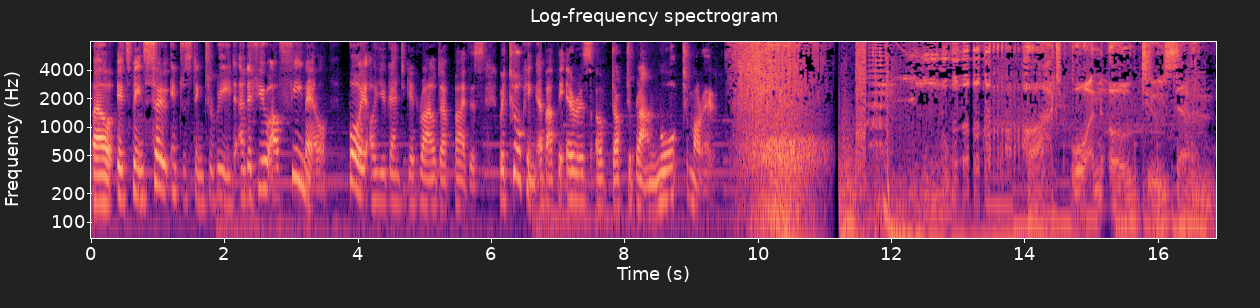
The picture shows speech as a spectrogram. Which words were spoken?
Well, it's been so interesting to read. And if you are female, boy, are you going to get riled up by this. We're talking about the errors of Dr. Browne. More tomorrow. 1027.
